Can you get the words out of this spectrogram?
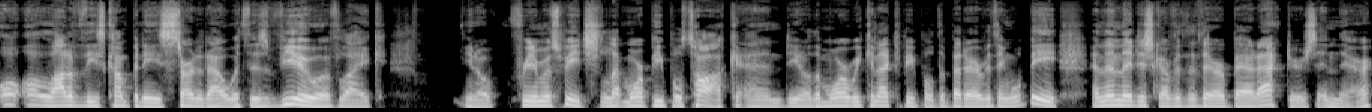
a lot of these companies started out with this view of like you know freedom of speech let more people talk and you know the more we connect people the better everything will be. And then they discover that there are bad actors in there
